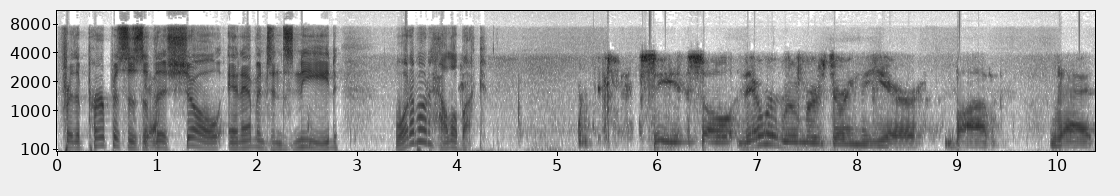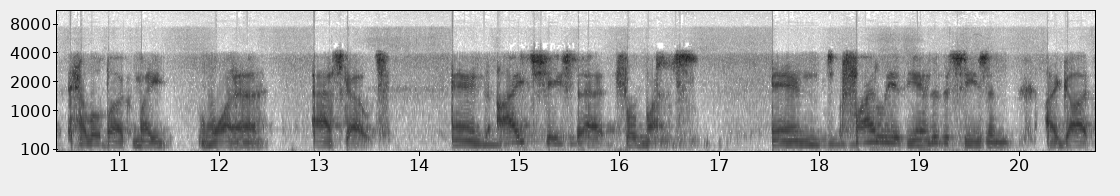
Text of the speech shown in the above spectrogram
For the purposes of yeah. this show and Edmonton's need, what about Hellebuyck? See, so there were rumors during the year, Bob, that Hellebuyck might want to ask out. And I chased that for months. And finally, at the end of the season, I got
